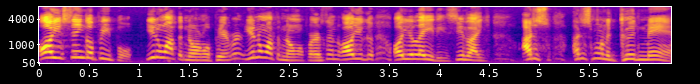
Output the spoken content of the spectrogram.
All you single people, you don't want the normal people. You don't want the normal person. All you, all you ladies, you're like, I just, I just want a good man.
